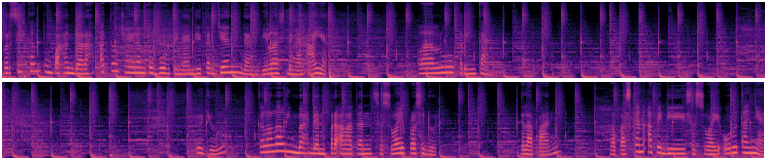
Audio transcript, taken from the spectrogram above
'Bersihkan tumpahan darah atau cairan tubuh dengan deterjen dan bilas dengan air. Lalu keringkan. Tujuh, kelola limbah dan peralatan sesuai prosedur. 8. Lepaskan APD sesuai urutannya.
